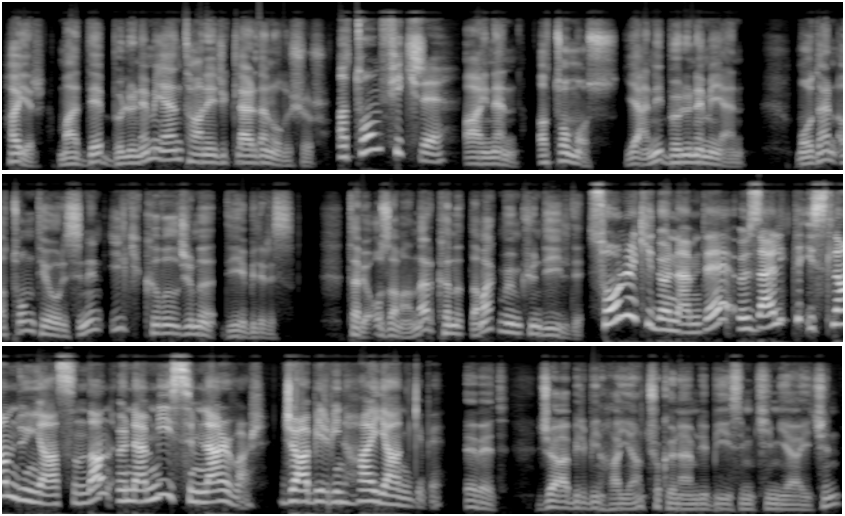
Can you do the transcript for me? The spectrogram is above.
hayır, madde bölünemeyen taneciklerden oluşur. Atom fikri. Aynen, atomos yani bölünemeyen. Modern atom teorisinin ilk kıvılcımı diyebiliriz. Tabi o zamanlar kanıtlamak mümkün değildi. Sonraki dönemde özellikle İslam dünyasından önemli isimler var. Cabir bin Hayyan gibi. Evet, Cabir bin Hayyan çok önemli bir isim kimya için.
